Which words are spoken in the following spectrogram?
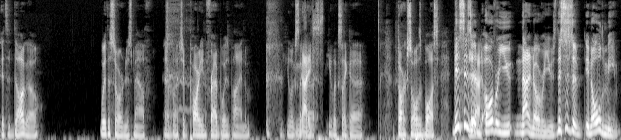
it's a doggo with a sword in his mouth and a bunch of partying frat boys behind him. He looks like a, he looks like a Dark Souls boss. This is Yeah. an overuse, not an overuse. This is a, an old meme.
